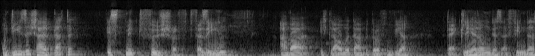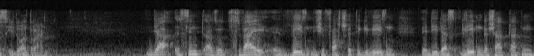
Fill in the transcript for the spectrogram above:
Und diese Schallplatte ist mit Füllschrift versehen. Aber ich glaube, da bedürfen wir der Erklärung des Erfinders Eduard Rhein. Ja, es sind also zwei äh, wesentliche Fortschritte gewesen, äh, die das Leben der Schallplatten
